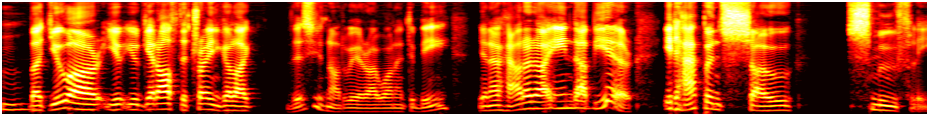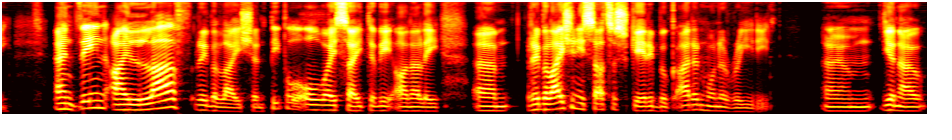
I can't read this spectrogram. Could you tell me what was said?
But you are you you get off the train, you go like, this is not where I wanted to be. You know, how did I end up here? It happens so smoothly. And then I love Revelation. People always say to me, Annelie, um, Revelation is such a scary book. I don't want to read it. Um, you know,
